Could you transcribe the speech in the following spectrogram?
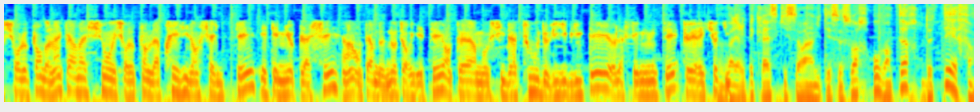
sur le plan de l'incarnation et sur le plan de la présidentialité, était mieux placée hein, en termes de notoriété, en termes aussi d'atouts de visibilité, euh, la féminité, que Eric Ciotti. Valérie Pécresse qui sera invitée ce soir aux 20h de TF1.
